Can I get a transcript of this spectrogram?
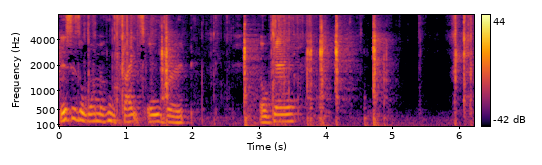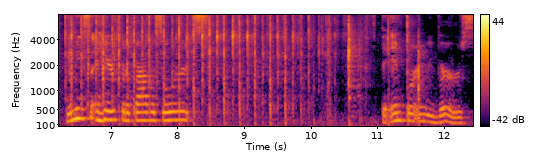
this is a woman who fights over it. Okay? Give me some here for the Five of Swords. The Emperor in reverse.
